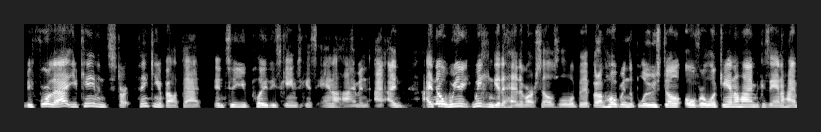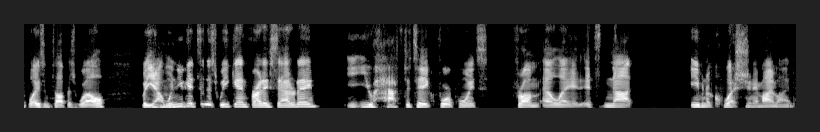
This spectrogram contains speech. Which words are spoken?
before that, you can't even start thinking about that until you play these games against Anaheim. And I, I, I know we, we can get ahead of ourselves a little bit, but I'm hoping the Blues don't overlook Anaheim because Anaheim plays them tough as well. But yeah, Mhm. when you get to this weekend, Friday, Saturday, you have to take four points from LA. It's not even a question in my mind.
